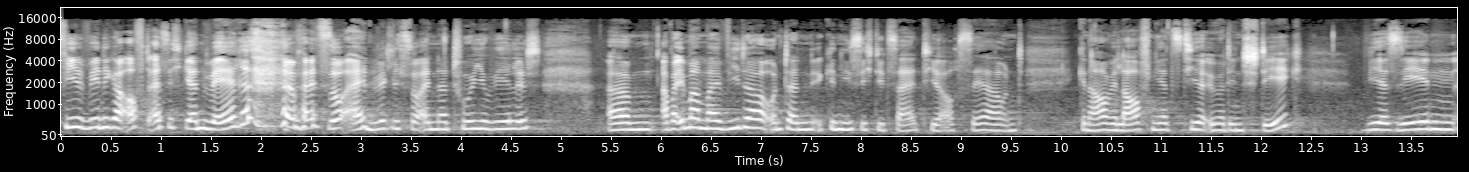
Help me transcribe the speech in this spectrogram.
Viel weniger oft, als ich gern wäre, weil es so ein, wirklich so ein Naturjuwel ist. Ähm, aber immer mal wieder und dann genieße ich die Zeit hier auch sehr und Genau, wir laufen jetzt hier über den Steg. Wir sehen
